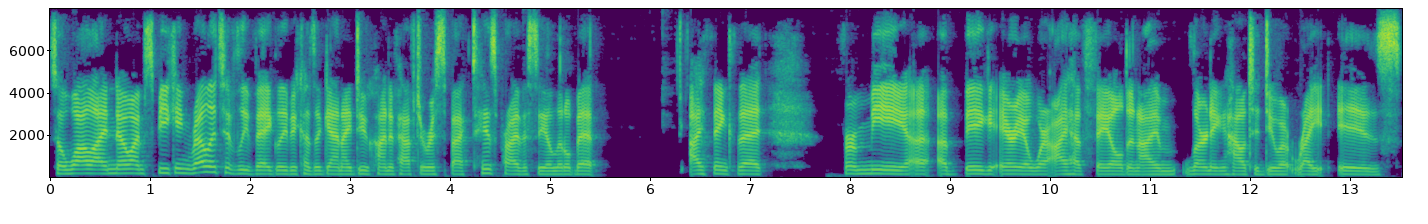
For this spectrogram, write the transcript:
so while I know I'm speaking relatively vaguely, because again, I do kind of have to respect his privacy a little bit, I think that for me, a, a big area where I have failed and I'm learning how to do it right is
